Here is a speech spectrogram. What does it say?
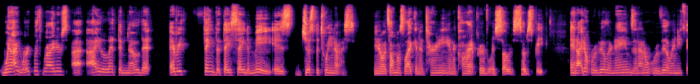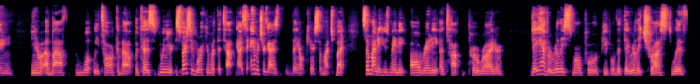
when I work with riders, I, I let them know that everything that they say to me is just between us. You know, it's almost like an attorney and a client privilege, so so to speak. And I don't reveal their names and I don't reveal anything, you know, about what we talk about because when you're especially working with the top guys, the amateur guys, they don't care so much. But somebody who's maybe already a top pro rider, they have a really small pool of people that they really trust with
